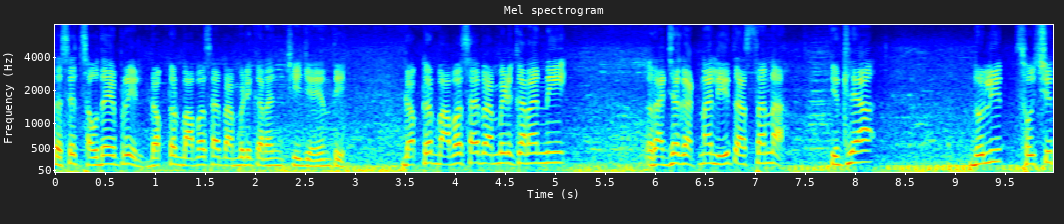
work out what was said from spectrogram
तसेच चौदा एप्रिल डॉक्टर बाबासाहेब आंबेडकरांची जयंती. डॉक्टर बाबासाहेब आंबेडकरांनी राज्यघटना लिहित असताना इथल्या दलित शोषित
